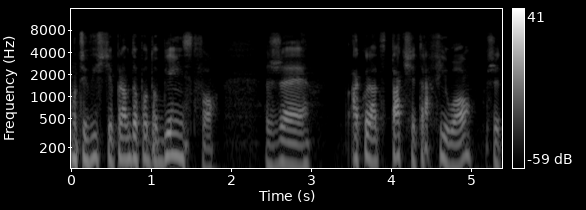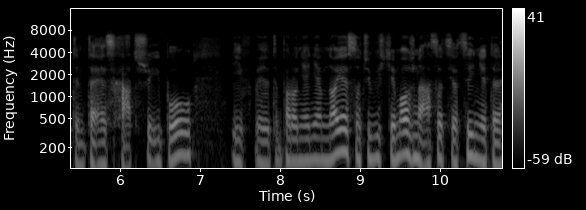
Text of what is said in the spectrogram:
oczywiście prawdopodobieństwo, że akurat tak się trafiło przy tym TSH 3,5 i tym poronieniem, no jest oczywiście można asocjacyjnie te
